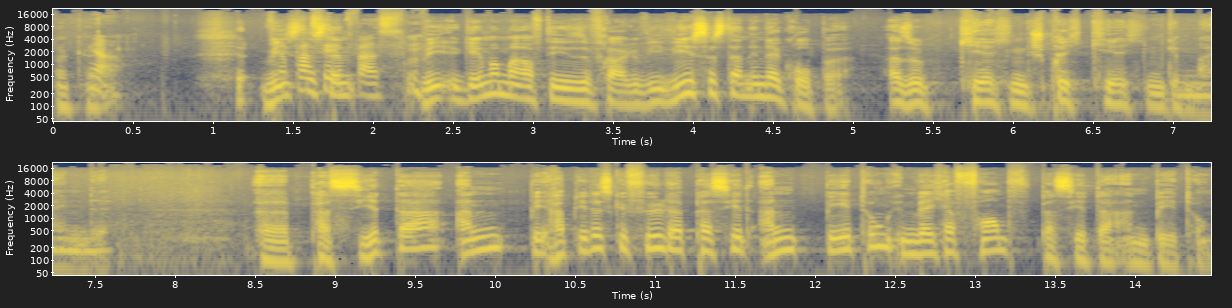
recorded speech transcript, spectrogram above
okay. ja. Wie da ist denn, was. Wie, gehen wir mal auf diese Frage. Wie, wie ist es dann in der Gruppe? Also Kirchen, sprich Kirchengemeinde. Äh, passiert da Anbe habt ihr das Gefühl, da passiert Anbetung? In welcher Form passiert da Anbetung?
